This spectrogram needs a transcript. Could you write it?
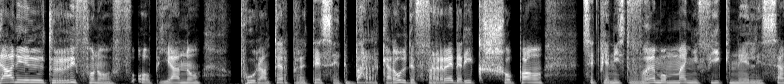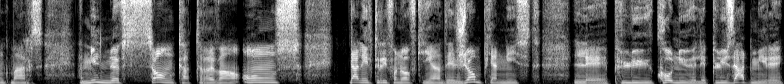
Daniel Trifonov au piano pour interpréter cette barcarolle de Frédéric Chopin, cette pianiste vraiment magnifique née le 5 mars 1991, Daniel Trifonov, qui est un des jeunes pianistes les plus connus et les plus admirés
